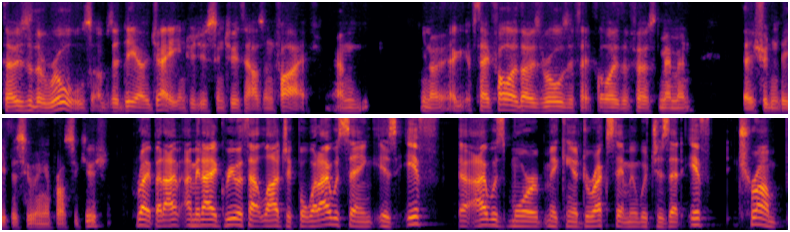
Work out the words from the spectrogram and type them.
those are the rules of the DOJ introduced in 2005, and you know if they follow those rules, if they follow the First Amendment, they shouldn't be pursuing a prosecution. Right, but I, I mean, I agree with that logic. But what I was saying is, if I was more making a direct statement, which is that if Trump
